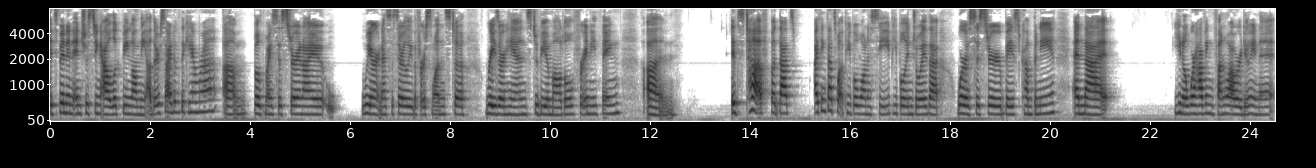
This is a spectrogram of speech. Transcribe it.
it's been an interesting outlook being on the other side of the camera. Um, both my sister and I, we aren't necessarily the first ones to raise our hands to be a model for anything. Um, it's tough, but that's I think that's what people want to see. People enjoy that we're a sister based company and that you know, we're having fun while we're doing it.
